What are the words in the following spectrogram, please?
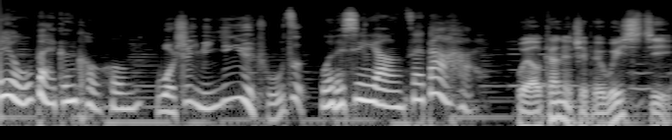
有五百根口红。我是一名音乐厨子。我的信仰在大海。我要干了这杯威士忌。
